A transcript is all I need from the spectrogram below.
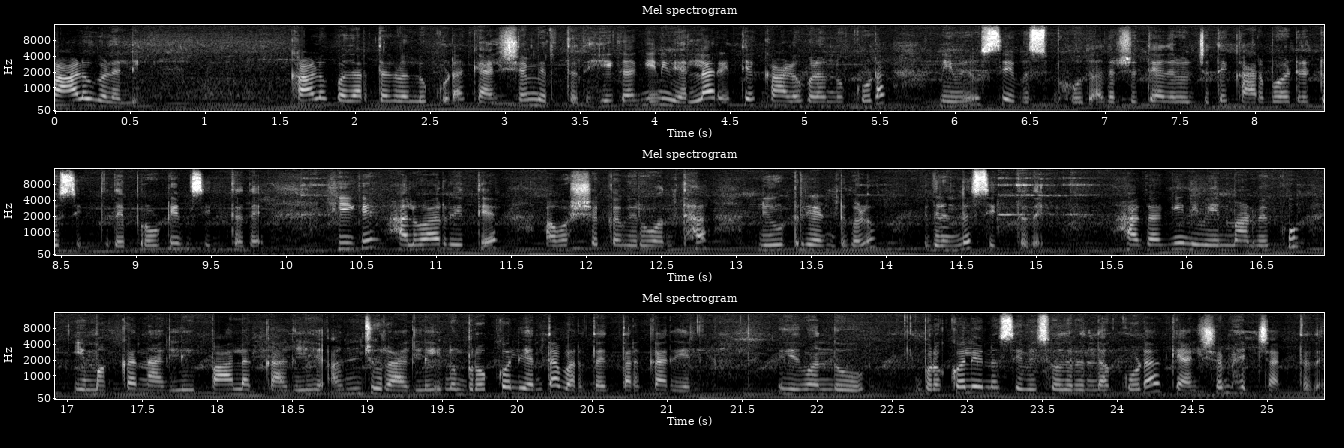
ಕಾಳುಗಳಲ್ಲಿ, ಕಾಳು ಪದಾರ್ಥಗಳಲ್ಲೂ ಕೂಡ ಕ್ಯಾಲ್ಶಿಯಂ ಇರ್ತದೆ. ಹೀಗಾಗಿ ನೀವು ಎಲ್ಲ ರೀತಿಯ ಕಾಳುಗಳನ್ನು ಕೂಡ ನೀವು ಸೇವಿಸಬಹುದು. ಅದರ ಜೊತೆ ಅದರ ಜೊತೆ ಕಾರ್ಬೋಹೈಡ್ರೇಟು ಸಿಗ್ತದೆ, ಪ್ರೋಟೀನ್ ಸಿಗ್ತದೆ. ಹೀಗೆ ಹಲವಾರು ರೀತಿಯ ಅವಶ್ಯಕವಿರುವಂತಹ ನ್ಯೂಟ್ರಿಯೆಂಟ್ಗಳು ಇದರಿಂದ ಸಿಗ್ತದೆ. ಹಾಗಾಗಿ ನೀವೇನು ಮಾಡಬೇಕು? ಈ ಮಕ್ಕನಾಗಲಿ, ಪಾಲಕ್ಕಾಗಲಿ, ಅಂಜೂರಾಗಲಿ, ಇನ್ನು ಬ್ರೊಕೊಲಿ ಅಂತ ಬರ್ತದೆ ತರಕಾರಿಯಲ್ಲಿ. ಈ ಒಂದು ಬ್ರೊಕೊಲಿಯನ್ನು ಸೇವಿಸೋದ್ರಿಂದ ಕೂಡ ಕ್ಯಾಲ್ಶಿಯಂ ಹೆಚ್ಚಾಗ್ತದೆ.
